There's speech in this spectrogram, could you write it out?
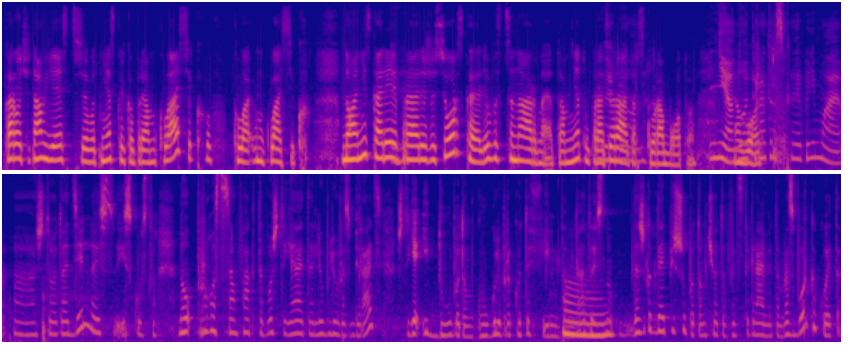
Короче, там есть вот несколько прям классиков, кла- классик. Но они скорее про режиссерское либо сценарное. Там нету про Ну, операторскую работу. Не, ну Вот. операторское я понимаю, а, что это отдельное ис- искусство, но просто сам факт того, что я это люблю разбирать, что я иду, потом гуглю про какой-то фильм, там, да, то есть, ну, даже когда я пишу потом что-то в Инстаграме, там, разбор какой-то,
